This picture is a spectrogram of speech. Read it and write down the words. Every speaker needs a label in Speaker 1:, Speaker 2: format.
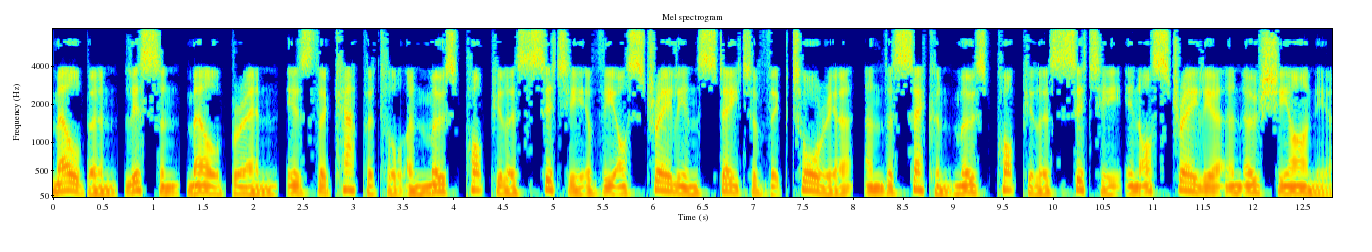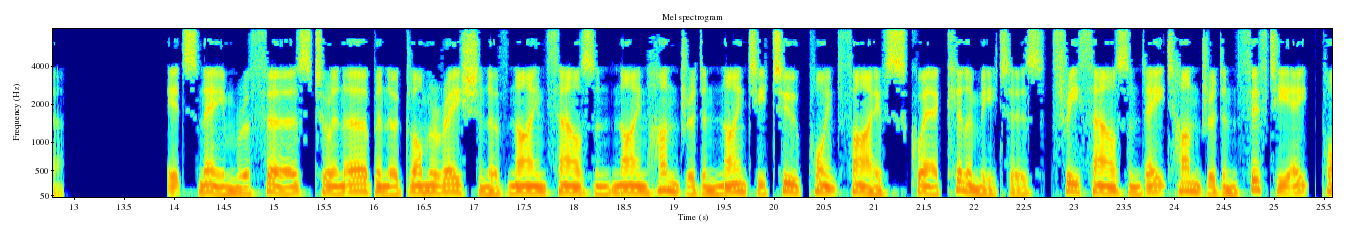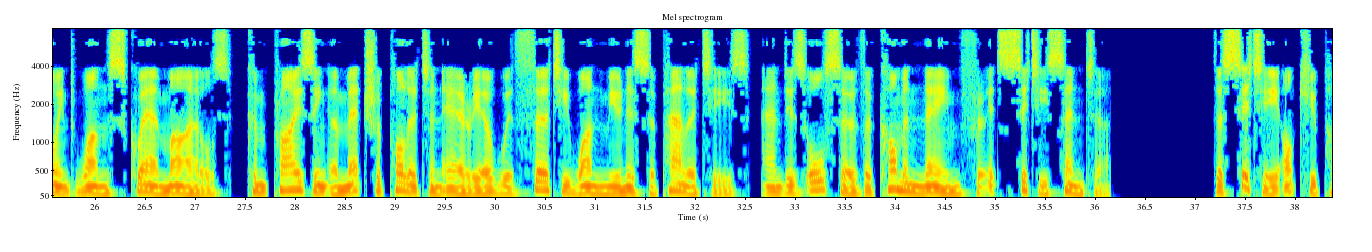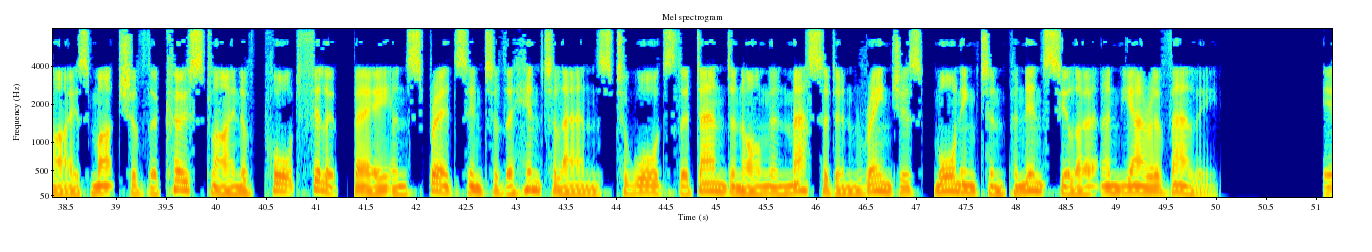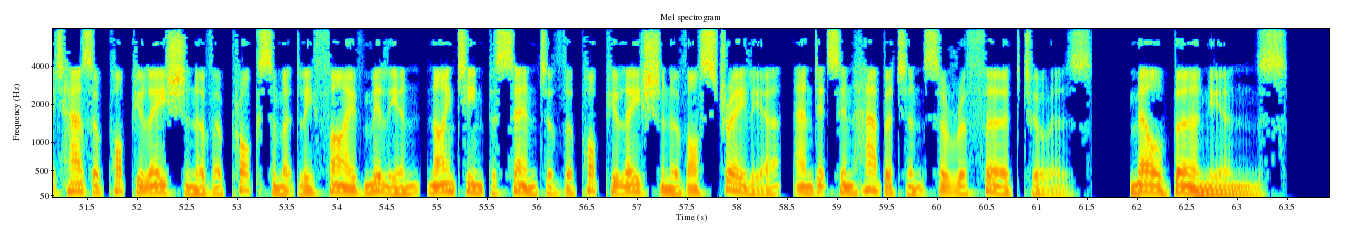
Speaker 1: Melbourne listen Melbourne is the capital and most populous city of the Australian state of Victoria, and the second most populous city in Australia and Oceania. Its name refers to an urban agglomeration of 9992.5 square kilometers, 3858.1 square miles, comprising a metropolitan area with 31 municipalities, and is also the common name for its city centre. The city occupies much of the coastline of Port Phillip Bay and spreads into the hinterlands towards the Dandenong and Macedon Ranges, Mornington Peninsula and Yarra Valley. It has a population of approximately 5 million 19% of the population of Australia, and its inhabitants are referred to as Melburnians.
